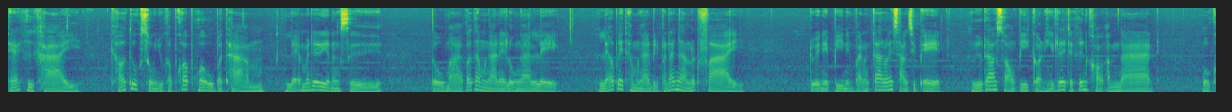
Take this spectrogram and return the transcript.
แท้ๆคือใคร เขาถูกส่งอยู่กับครอบครัวอุปถัมภ์และไม่ได้เรียนหนังสือ โตมาก็ทำงานในโรงงานเหล็ก แล้วไปทำงานเป็นพนักงานรถไฟ โดยในปี 1931 หรือราวสองปีก่อนฮิตเลอร์จะขึ้นครองอำนาจ โอโก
